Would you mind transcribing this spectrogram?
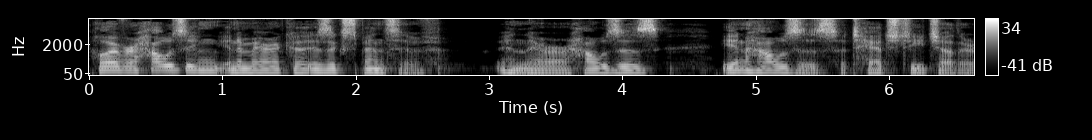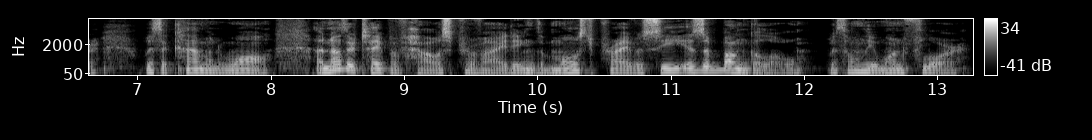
However, housing in America is expensive, and there are houses in houses attached to each other with a common wall. Another type of house providing the most privacy is a bungalow with only one floor.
